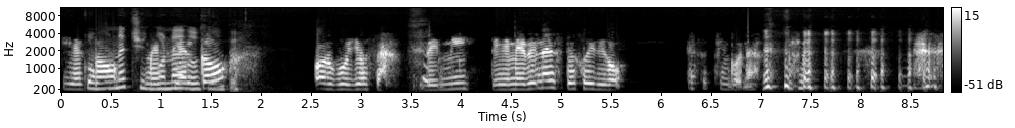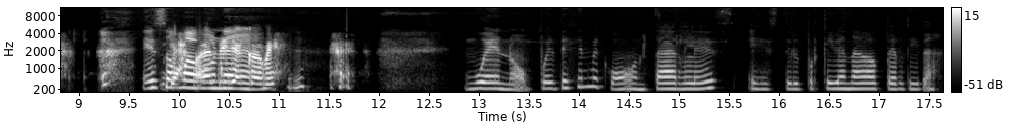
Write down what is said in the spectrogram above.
Y eso como una chingona me siento orgullosa de mí de, me veo en el espejo y digo eso chingona eso mamona. bueno pues déjenme contarles este el por qué yo andaba perdida.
